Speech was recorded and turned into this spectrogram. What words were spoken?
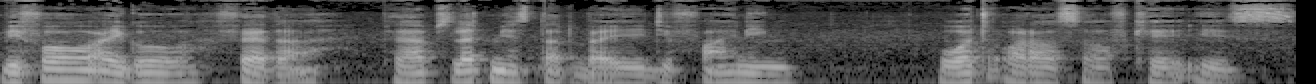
Before I go further, perhaps let me start by defining what oral self care is.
